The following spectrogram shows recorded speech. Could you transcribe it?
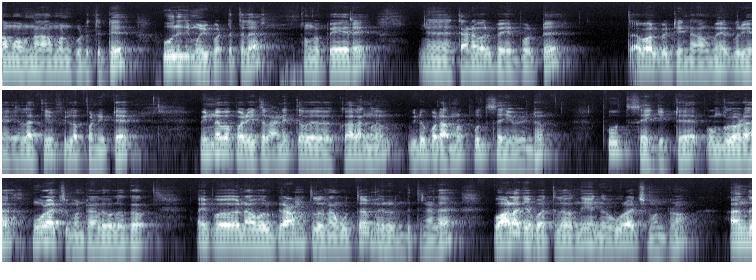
ஆமாம்னா ஆமான்னு கொடுத்துட்டு உறுதிமொழி பட்டத்தில் உங்கள் பேர் கணவர் பெயர் போட்டு தபால் பெட்டி நான் மேற்கூறிய எல்லாத்தையும் ஃபில்அப் பண்ணிவிட்டு விண்ணப்ப படித்தல் அனைத்து காலங்களும் விடுபடாமல் பூர்த்தி செய்ய வேண்டும். பூர்த்தி செஞ்சுட்டு உங்களோட ஊராட்சி மன்ற அலுவலகம் இப்போ நான் ஒரு கிராமத்தில் நான் உத்தரமேருன்றதுனால வாலாஜாபாத்தில் வந்து எங்கள் ஊராட்சி மன்றம் அந்த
